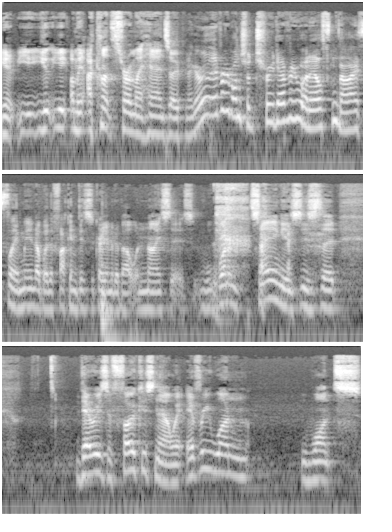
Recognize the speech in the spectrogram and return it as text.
You know, you, you, you, I mean, I can't throw my hands open and go, well, everyone should treat everyone else nicely, and we end up with a fucking disagreement about what nice is. What I'm saying is, is that there is a focus now where everyone wants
